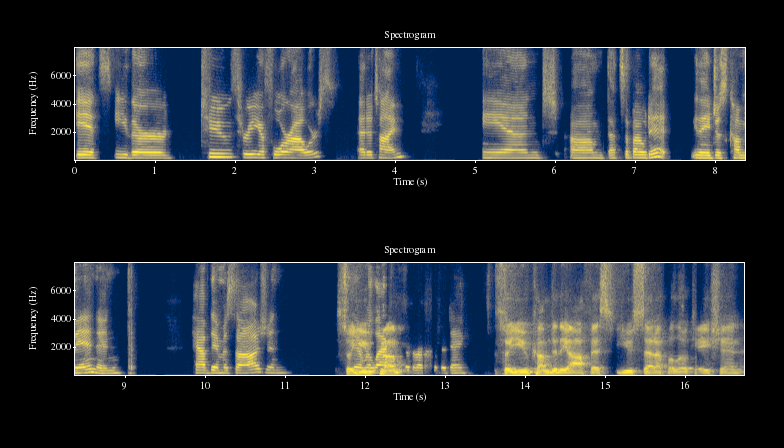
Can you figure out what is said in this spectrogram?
it's either two three or four hours at a time and um, that's about it. They just come in and have their massage and so you come for the rest of the day. So you come to the office you set up a location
